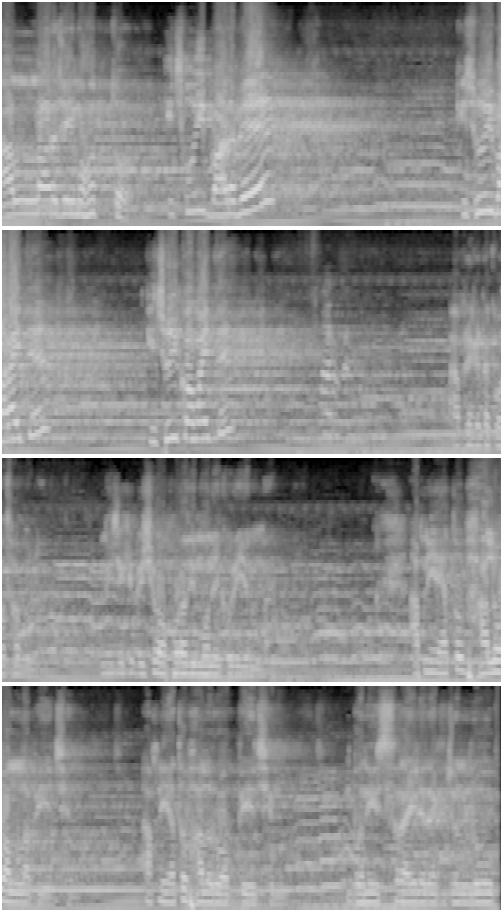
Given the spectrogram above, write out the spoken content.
আল্লাহর যেই মহত্ব কিছুই বাড়বে, কিছুই বাড়াইতে, কিছুই কমাইতে? আপনাকে একটা কথা বলি, নিজেকে বেশি অপরাধী মনে করিয়েন না। আপনি এত ভালো আল্লাহ পেয়েছেন, আপনি এত ভালো রব পেয়েছেন, বনি ইসরায়েলের একজন লোক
